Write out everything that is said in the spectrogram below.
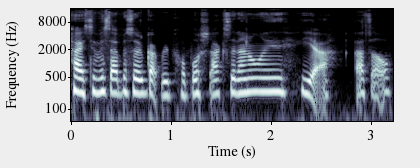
Hi, so this episode got republished accidentally. Yeah, that's all.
